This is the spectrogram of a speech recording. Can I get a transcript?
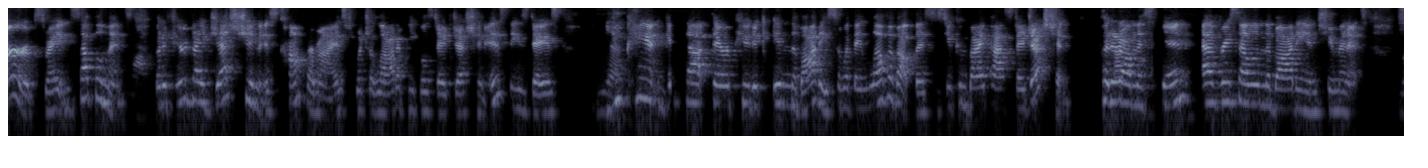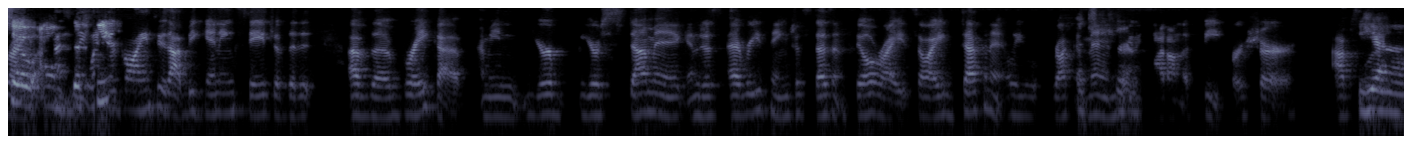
herbs, right, and supplements. But if your digestion is compromised, which a lot of people's digestion is these days, yeah. you can't get that therapeutic in the body. So what they love about this is you can bypass digestion. Put it on the skin, every cell in the body in two minutes. Right. So um, the when you're going through that beginning stage of the of the breakup i mean your your stomach and just everything just doesn't feel right. So i definitely recommend doing that on the feet for sure. Absolutely. Yeah.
